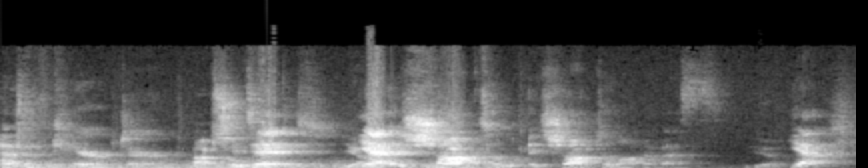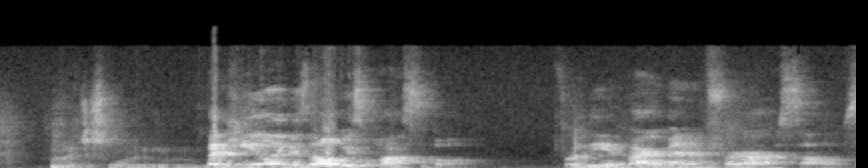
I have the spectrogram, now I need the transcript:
out of character. absolutely. It did. Yeah. Yeah, it shocked a- it shocked a lot of us. Yeah. Yeah, I just want to. but healing is always possible for the environment and for ourselves.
